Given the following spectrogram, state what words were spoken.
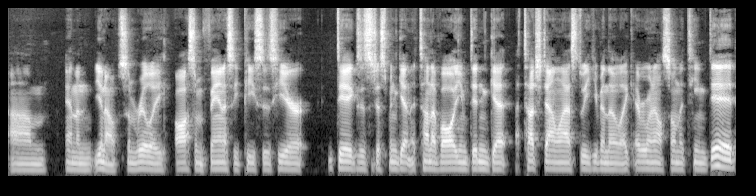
um, and then you know some really awesome fantasy pieces here. Diggs has just been getting a ton of volume. Didn't get a touchdown last week, even though like everyone else on the team did.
